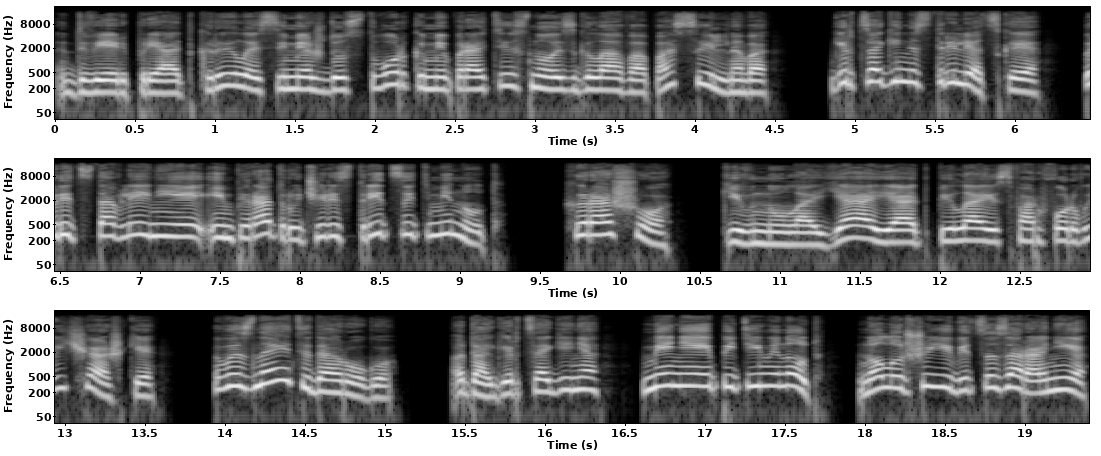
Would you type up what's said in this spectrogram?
Дверь приоткрылась, и между створками протиснулась голова посыльного. «Герцогиня Стрелецкая, представление императору через 30 минут». «Хорошо», — кивнула я и отпила из фарфоровой чашки. «Вы знаете дорогу?» «Да, герцогиня. Менее пяти минут но лучше явиться заранее,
